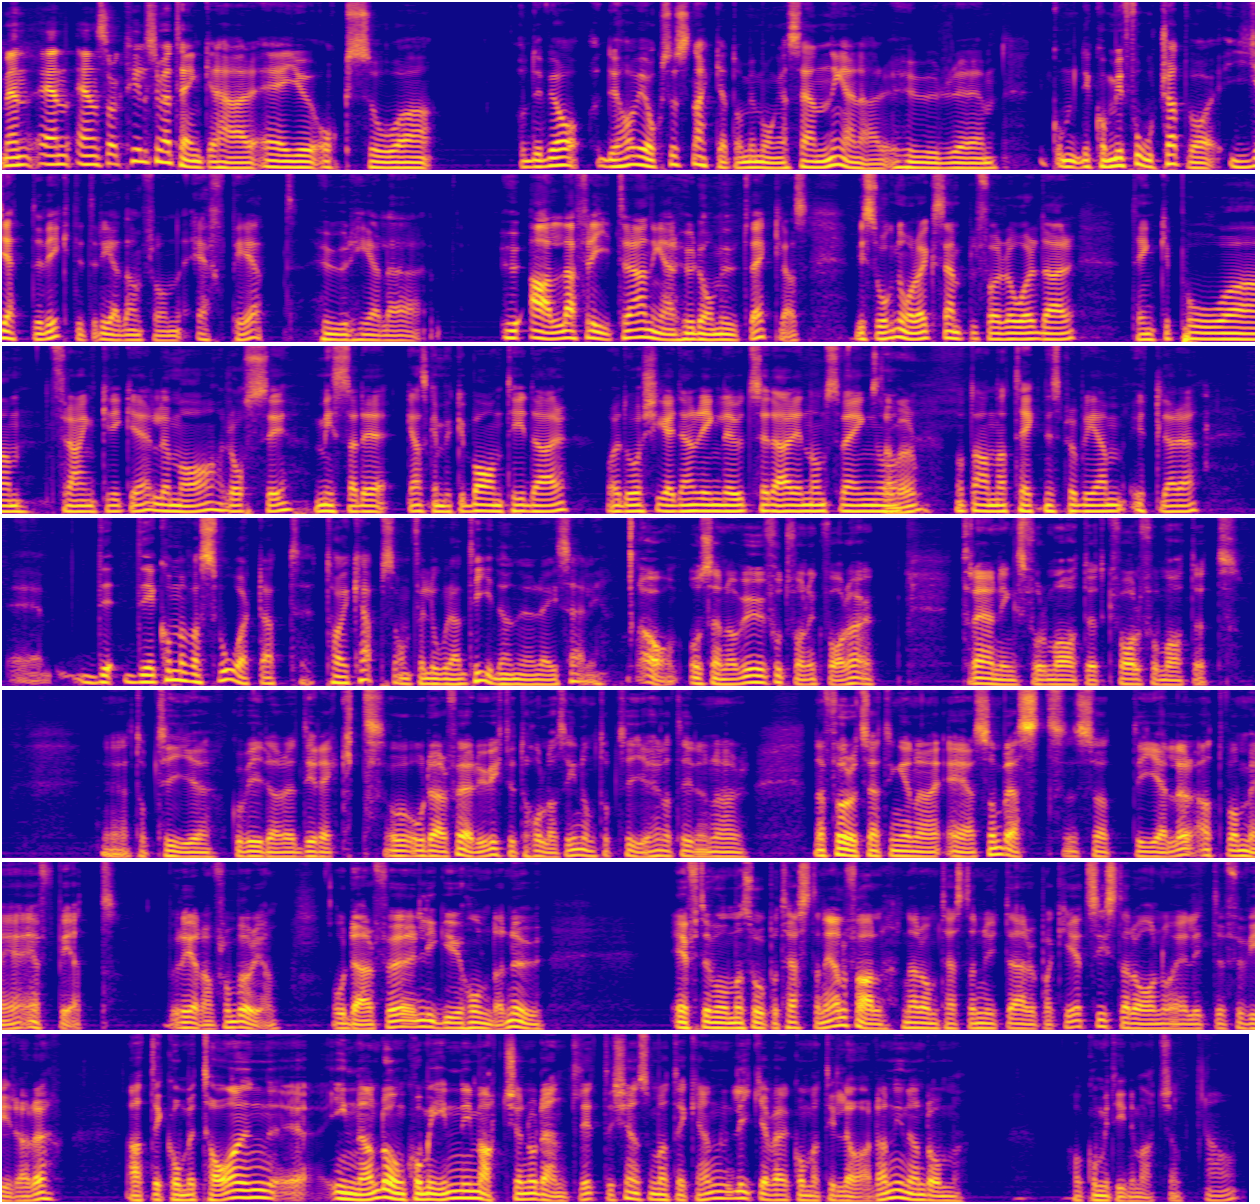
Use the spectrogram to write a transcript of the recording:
Men en, en sak till som jag tänker här är ju också, och det, har, det har vi också snackat om i många sändningar här, hur eh, det kommer ju fortsatt vara jätteviktigt redan från FP1, hur hela, hur alla friträningar, hur de utvecklas. Vi såg några exempel förra året där, tänker på eh, Frankrike, Le Mans, Rossi, missade ganska mycket bantid där. Och det då kedjan ringlade ut sig där i någon sväng och Stämmer. något annat tekniskt problem ytterligare. Eh, Det, det kommer vara svårt att ta ikapp som förlorad tid under en racehelg. Ja, och sen har vi ju fortfarande kvar det här träningsformatet, kvalformatet. Eh, topp 10 går vidare direkt och, och därför är det ju viktigt att hålla sig inom topp 10 hela tiden när, när förutsättningarna är som bäst. Så att det gäller att vara med FP1 redan från början. Och därför ligger ju Honda nu efter vad man såg på testerna i alla fall, när de testar nytt aeropaket sista dagen och är lite förvirrade. Att det kommer ta en, eh, innan de kommer in i matchen ordentligt. Det känns som att det kan lika väl komma till lördagen innan de har kommit in i matchen. Ja.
